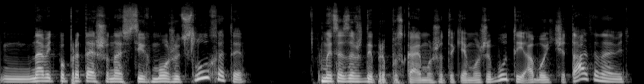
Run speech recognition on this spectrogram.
навіть попри те, що нас всіх можуть слухати. Ми це завжди припускаємо, що таке може бути, або й читати навіть,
